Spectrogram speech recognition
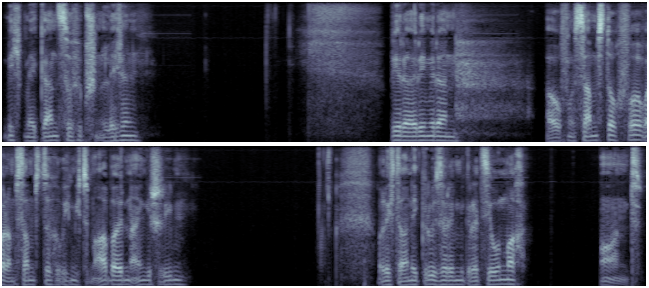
nicht mehr ganz so hübschen Lächeln bereite mir dann auf den Samstag vor, weil am Samstag habe ich mich zum Arbeiten eingeschrieben, weil ich da eine größere Migration mache. Und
